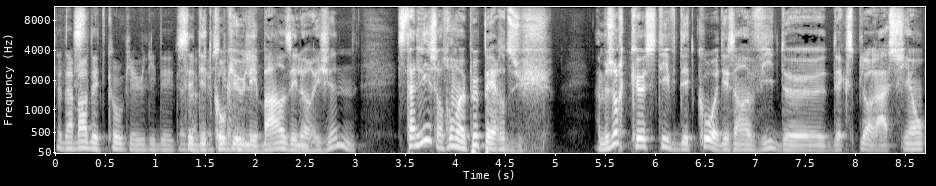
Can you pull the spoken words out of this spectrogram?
C'est d'abord Ditko qui a eu l'idée. de c'est Ditko qui a eu les bases et l'origine. Stanley se retrouve un peu perdu. À mesure que Steve Ditko a des envies de- d'exploration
